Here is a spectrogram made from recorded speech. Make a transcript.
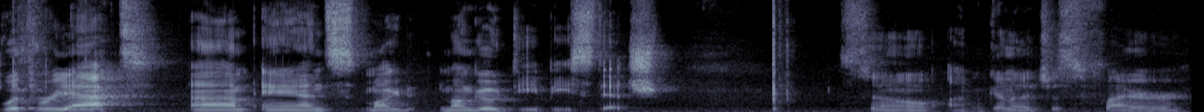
with React um, and MongoDB Stitch. So I'm gonna just fire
